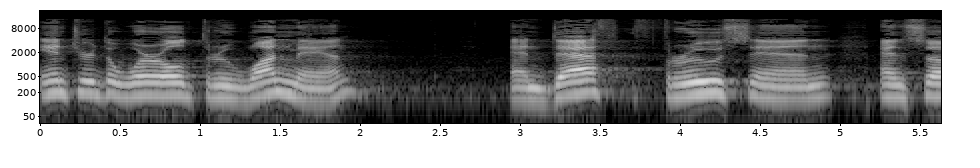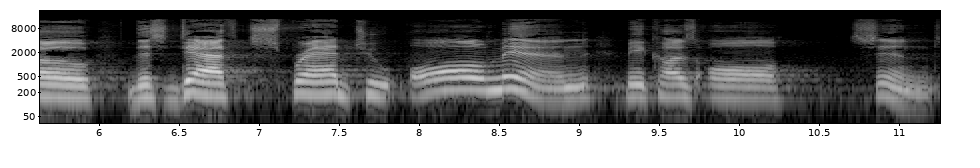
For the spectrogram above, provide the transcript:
entered the world through one man, and death through sin. And so this death spread to all men because all sinned.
